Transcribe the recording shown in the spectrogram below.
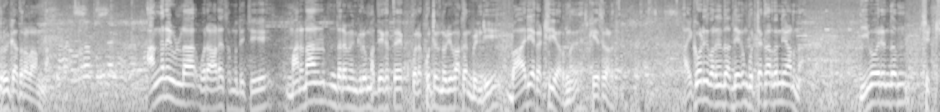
ദ്രോഹിക്കാത്ത ഒരാളാണെന്ന് അങ്ങനെയുള്ള ഒരാളെ സംബന്ധിച്ച് മരണാനന്തരമെങ്കിലും അദ്ദേഹത്തെ കൊലക്കുറ്റിൽ നിന്ന് ഒഴിവാക്കാൻ വേണ്ടി ഭാര്യ കക്ഷി ചേർന്ന് കേസ് നടത്തി. ഹൈക്കോടതി പറഞ്ഞത് അദ്ദേഹം കുറ്റക്കാർ തന്നെയാണെന്ന് ജീവപര്യന്തം ശിക്ഷ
